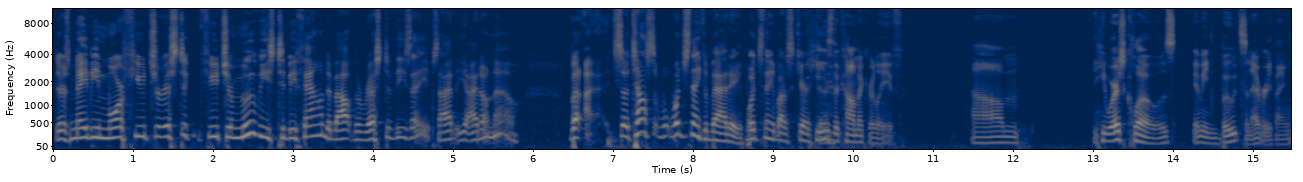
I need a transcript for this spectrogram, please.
There's maybe more futuristic future movies to be found about the rest of these apes. I, I don't know. But I, so tell us what would you think of Bad Ape? What'd you think about his character? He's the comic relief. Um, he wears clothes. I mean, boots and everything.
